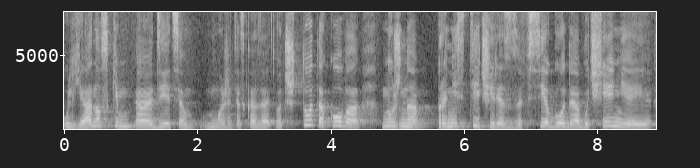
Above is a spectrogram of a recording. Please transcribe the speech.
ульяновским э, детям, можете сказать? Вот что такого нужно пронести через все годы обучения и,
